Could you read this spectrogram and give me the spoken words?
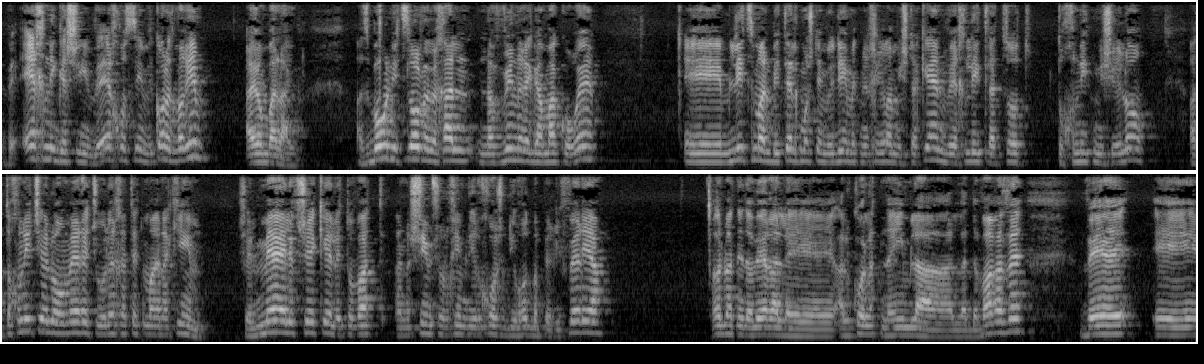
ואיך ניגשים, ואיך עושים, וכל הדברים, היום בלייב. אז בואו נצלול ובכלל נבין רגע מה קורה. אה, ליצמן ביטל, כמו שאתם יודעים, את מחיר למשתכן, והחליט לעשות תוכנית משלו. התוכנית שלו אומרת שהוא הולך לתת מענקים של 100 אלף שקל לטובת אנשים שהולכים לרכוש דירות בפריפריה. עוד מעט נדבר על, אה, על כל התנאים לדבר הזה. ו, אה,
